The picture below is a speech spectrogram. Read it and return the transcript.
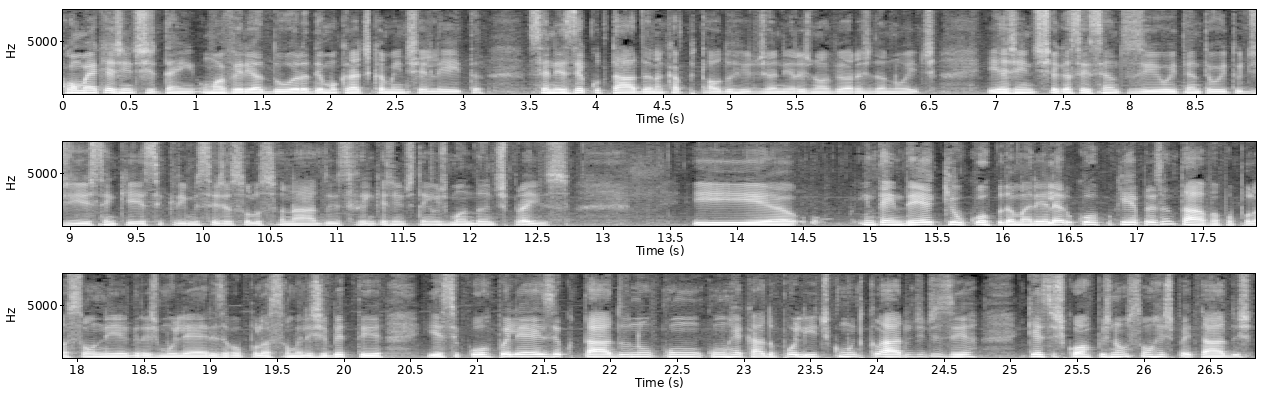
como é que a gente tem uma vereadora democraticamente eleita sendo executada na capital do Rio de Janeiro às 9 horas da noite e a gente chega a 688 dias sem que esse crime seja solucionado e sem que a gente tenha os mandantes para isso. E entender que o corpo da Marielle era o corpo que representava a população negra, as mulheres, a população LGBT. E esse corpo ele é executado no, com, com um recado político muito claro de dizer que esses corpos não são respeitados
